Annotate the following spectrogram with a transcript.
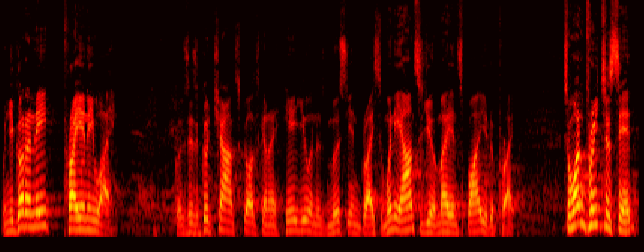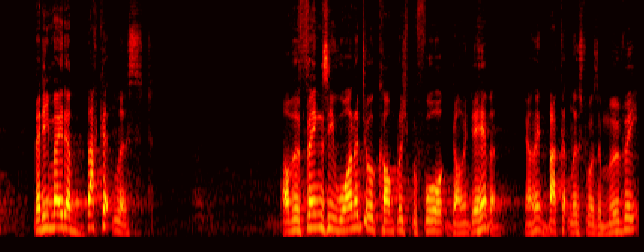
when you've got a need, pray anyway. Because there's a good chance God's going to hear you in His mercy and grace. And when He answers you, it may inspire you to pray. So one preacher said that he made a bucket list of the things he wanted to accomplish before going to heaven. Now, I think Bucket List was a movie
